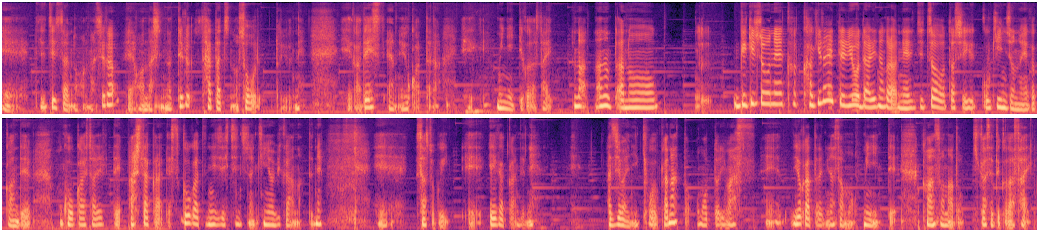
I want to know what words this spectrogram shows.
えー、実際のお話が、えー、お話になってる「二十歳のソウル」というね映画です。あのよかったら、えー、見に行ってください。なあのあの劇場ね限られてるようでありながらね実は私ご近所の映画館で公開されて明日からです。5月27日の金曜日からなんでね、えー、早速、えー、映画館でね味わいに行こうかなと思っております、えー、よかったら皆さんも見に行って感想など聞かせてください、はい、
